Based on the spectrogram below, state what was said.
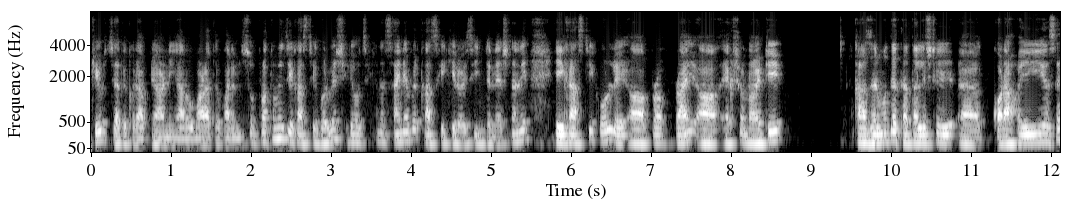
টিপস যাতে করে আপনি আর্নিং আরও বাড়াতে পারেন। সো প্রথমে যে কাজটি করবেন সেটা হচ্ছে এখানে সাইন আপের কাজ কি কি রয়েছে ইন্টারন্যাশনালি এই কাজটি করলে প্রায় একশো নয়টি কাজের মধ্যে ৪৩ টি করা হয়ে গিয়েছে।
